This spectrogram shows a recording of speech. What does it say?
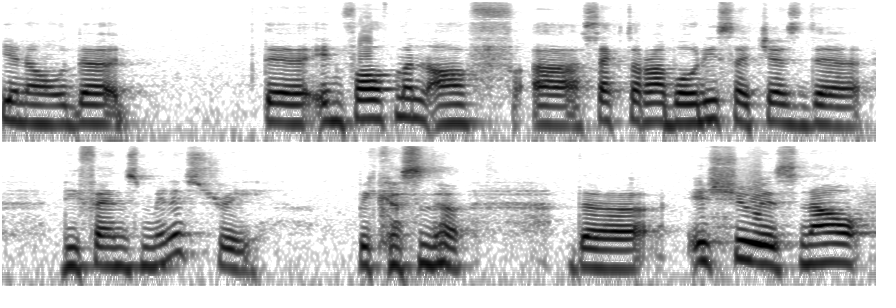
you know the the involvement of uh, sectoral bodies such as the defense ministry, because the the issue is now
